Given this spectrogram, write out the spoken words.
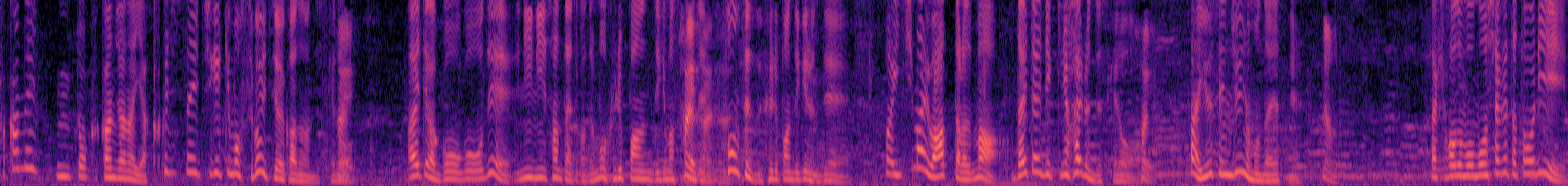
かかね、んと、かかんじゃないや、確実な一撃もすごい強いカードなんですけど、はい相手が5-5で223体とかでもフルパンできますので、はいはいはい損せずフルパンできるんで、まあ1枚はあったら、まあ、大体デッキに入るんですけど、はい。ただ優先順位の問題ですね。先ほども申し上げた通り、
